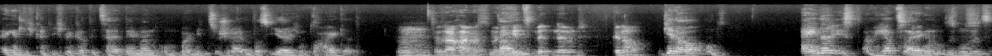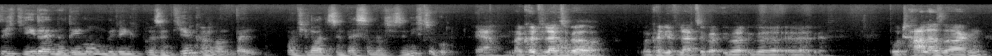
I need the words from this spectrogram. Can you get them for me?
eigentlich könnte ich mir gerade die Zeit nehmen, um mal mitzuschreiben, was ihr euch unterhaltet. Mhm. Also auch einmal, dass man Dann, die Hits mitnimmt. Genau. Genau. Und einer ist am Herzeigen und das muss jetzt nicht jeder in der Demo unbedingt präsentieren können, weil manche Leute sind besser, manche sind nicht so gut. Ja, man könnte vielleicht Aber sogar, man könnte vielleicht sogar über, über äh, brutaler sagen,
